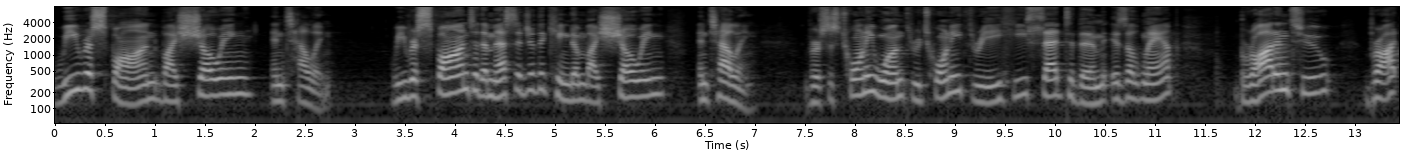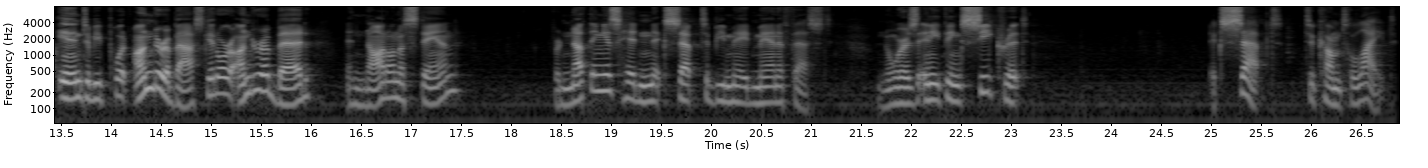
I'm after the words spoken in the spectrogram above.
we respond by showing and telling. We respond to the message of the kingdom by showing and telling. Verses 21 through 23, he said to them, Is a lamp brought into brought in to be put under a basket or under a bed and not on a stand? For nothing is hidden except to be made manifest, nor is anything secret except to come to light.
